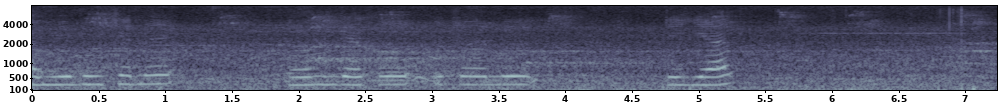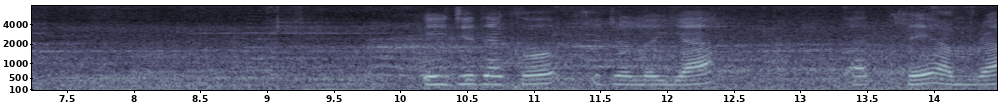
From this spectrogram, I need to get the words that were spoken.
আমি ওইখানে দেখো, এটা হলো ইয়া এই যে দেখো, এটা হলো ইয়া। তাতে আমরা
